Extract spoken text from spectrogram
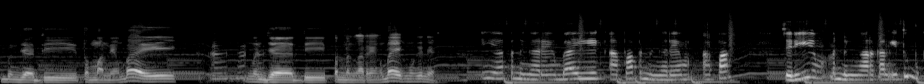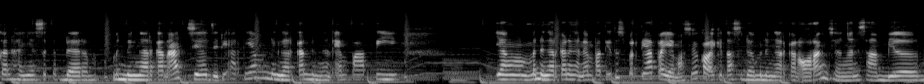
menjadi teman yang baik, Menjadi pendengar yang baik mungkin ya. iya pendengar yang baik apa pendengar yang apa. Jadi mendengarkan itu bukan hanya sekedar mendengarkan aja jadi artinya mendengarkan dengan empati. Hmm. yang mendengarkan dengan empati itu seperti apa ya? Maksudnya kalau kita sudah mendengarkan orang jangan sambil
